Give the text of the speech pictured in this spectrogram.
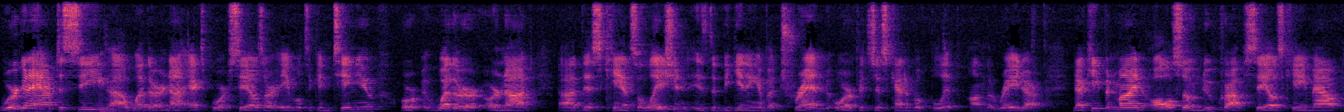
we're going to have to see uh, whether or not export sales are able to continue, or whether or not uh, this cancellation is the beginning of a trend, or if it's just kind of a blip on the radar. Now keep in mind also new crop sales came out.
